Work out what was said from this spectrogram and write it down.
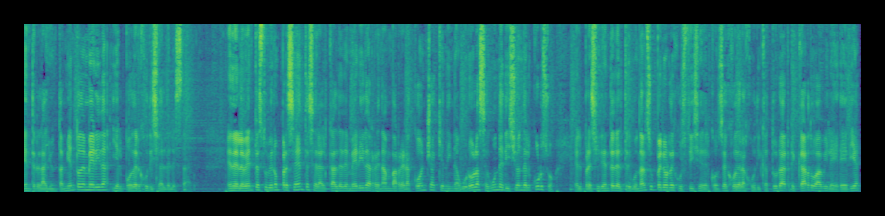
entre el Ayuntamiento de Mérida y el Poder Judicial del Estado. En el evento estuvieron presentes el alcalde de Mérida, Renán Barrera Concha, quien inauguró la segunda edición del curso, el presidente del Tribunal Superior de Justicia y del Consejo de la Judicatura, Ricardo Ávila Heredia,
